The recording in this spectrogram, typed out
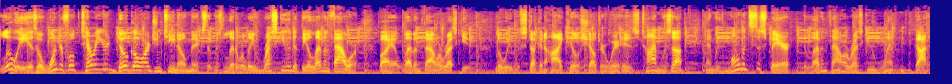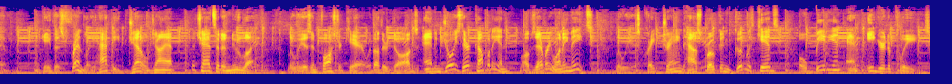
Louie is a wonderful Terrier Dogo Argentino mix that was literally rescued at the 11th hour by 11th Hour Rescue. Louie was stuck in a high kill shelter where his time was up, and with moments to spare, 11th Hour Rescue went and got him and gave this friendly, happy, gentle giant a chance at a new life. Louie is in foster care with other dogs and enjoys their company and loves everyone he meets. Louie is crate trained, housebroken, good with kids, obedient, and eager to please.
